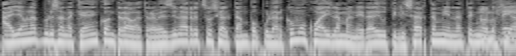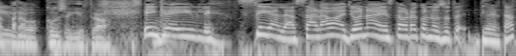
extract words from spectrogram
haya una persona que haya encontrado a través de una red social tan popular como Quay la manera de utilizar también la tecnología Increíble. para conseguir trabajo. Increíble. Síganla, Sara Bayona a esta hora con nosotros. De verdad,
